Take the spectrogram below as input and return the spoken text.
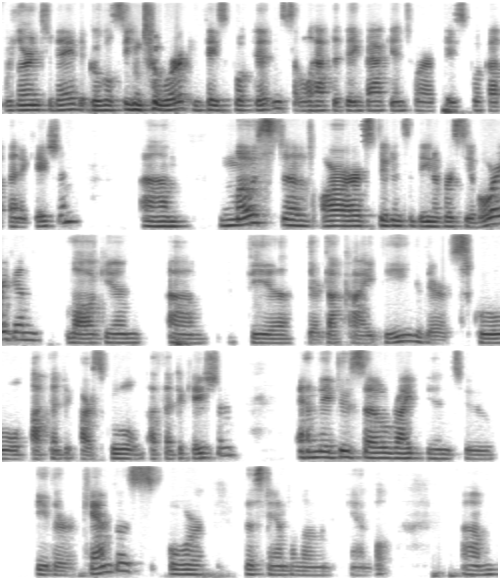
we learned today that Google seemed to work and Facebook didn't, so we'll have to dig back into our Facebook authentication. Um, most of our students at the University of Oregon log in um, via their Duck ID, their school authentic, our school authentication, and they do so right into either Canvas or the standalone Anvil. Um,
